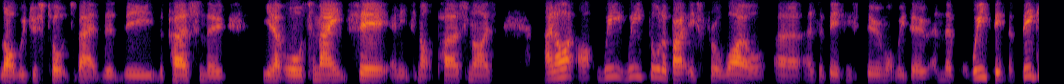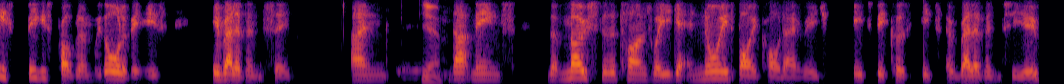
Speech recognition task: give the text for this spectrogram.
like we just talked about the the the person who you know automates it and it's not personalized. And I, I, we we thought about this for a while uh, as a business doing what we do, and the, we think the biggest biggest problem with all of it is irrelevancy, and Yeah. that means that most of the times where you get annoyed by cold outreach, it's because it's irrelevant to you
